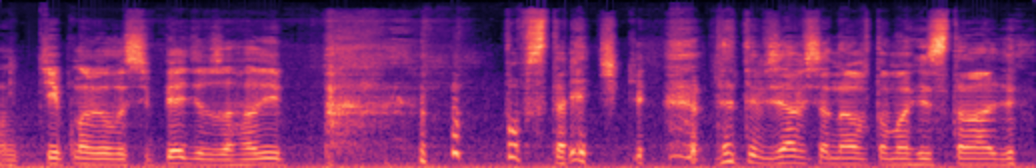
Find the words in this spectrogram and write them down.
Он тип на велосипеді взагалі повстаєчки. Де ти взявся на автомагістралі?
